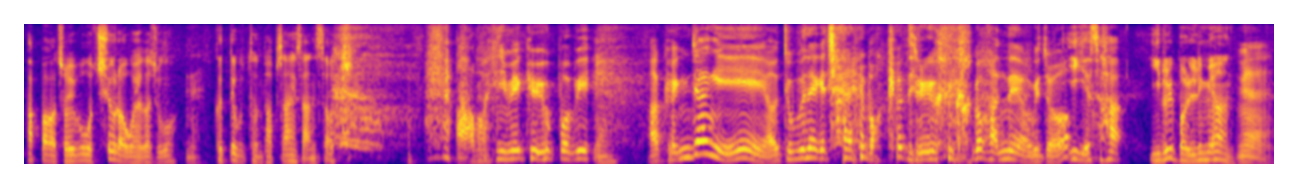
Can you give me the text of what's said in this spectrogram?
아빠가 저희 보고 치우라고 해가지고 네. 그때부터는 밥상에서 안 싸웠죠. 아버님의 교육법이 예. 아 굉장히 두 분에게 잘 먹혀들은 것 같네요, 그죠? 이게 사 일을 벌리면 예.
